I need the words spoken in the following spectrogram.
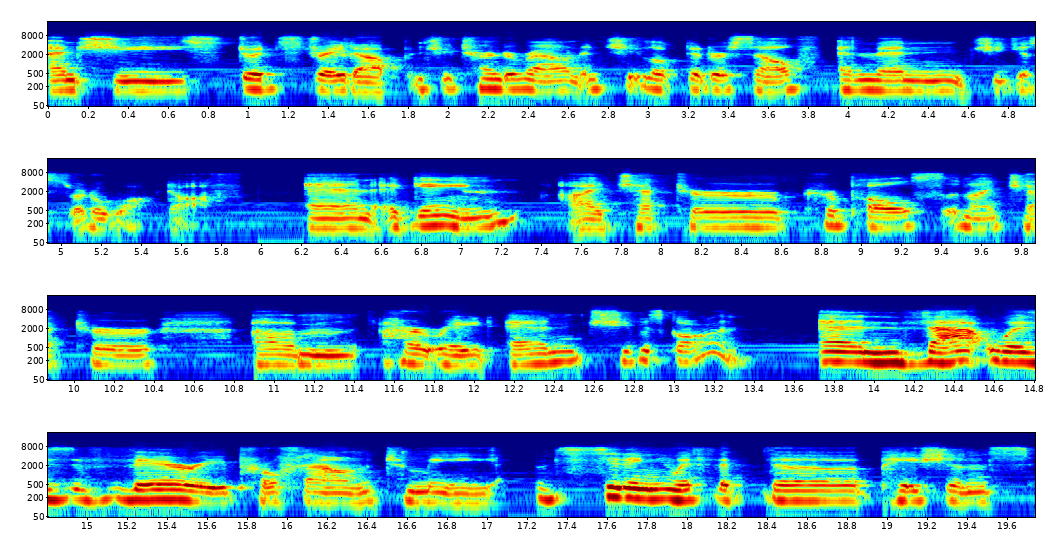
And she stood straight up and she turned around and she looked at herself and then she just sort of walked off. And again, I checked her her pulse and I checked her um, heart rate, and she was gone and that was very profound to me sitting with the, the, patients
